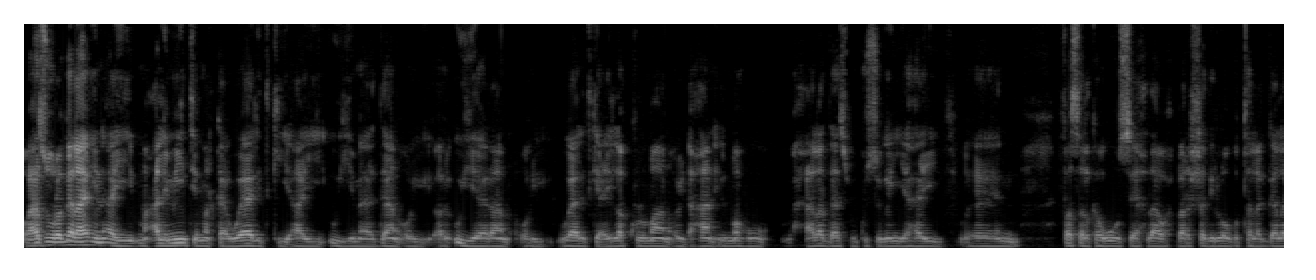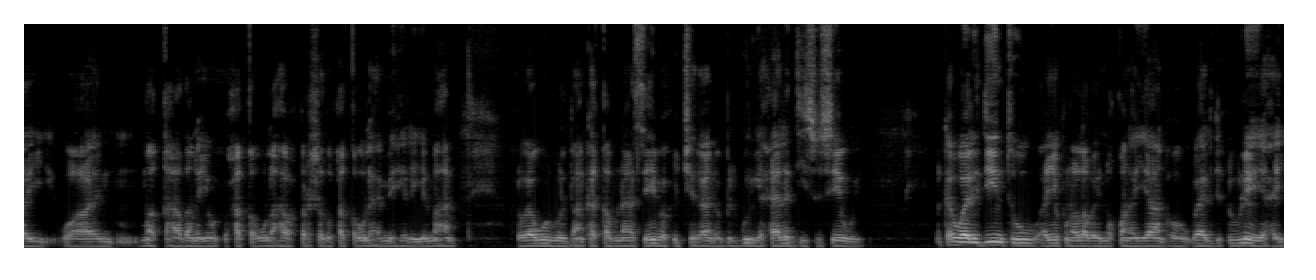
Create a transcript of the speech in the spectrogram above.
Waxaa suuragal ah in ay macallimiintii markaa waalidkii ay u yimaadaan oy u yeedhaan oy waalidkii ay la kulmaan oy dhahaan ilmahu xaaladaas buu ku sugan yahay fasalka wuu seexdaa waxbarashadii loogu talagalay ma qaadanayo wuxuu xaqa u lahaa waxbarashadu xaqa u lahaa ma helay ilmahan. Xoogaa welwel baan ka qabnaa seeba waxu jiraan oo bal guriga xaaladiisu see wey. Marka waalidiintu ayakuna labay noqonayaan oo waalid wuxuu leeyahay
